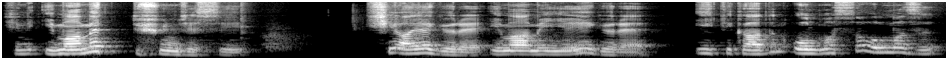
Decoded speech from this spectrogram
Şimdi imamet düşüncesi Şia'ya göre, İmamiye'ye göre itikadın olmazsa olmazı.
